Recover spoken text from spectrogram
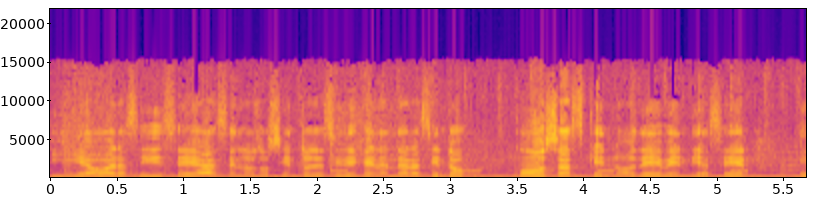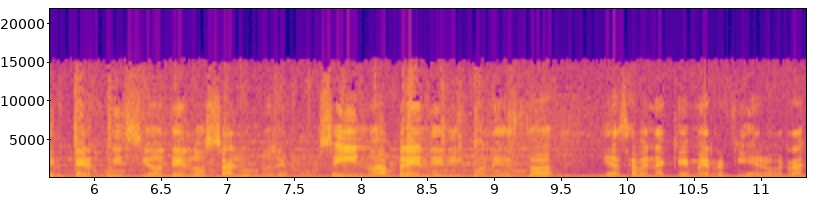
Y ahora sí se hacen los 200 días y dejen de andar haciendo cosas que no deben de hacer en perjuicio de los alumnos de por sí, no aprenden y con esto ya saben a qué me refiero, ¿verdad?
